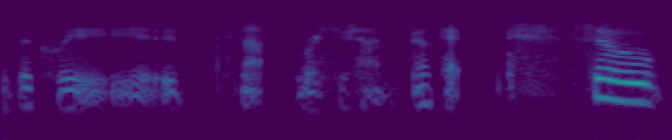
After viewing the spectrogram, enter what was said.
physically, it's not worth your time. Okay, so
